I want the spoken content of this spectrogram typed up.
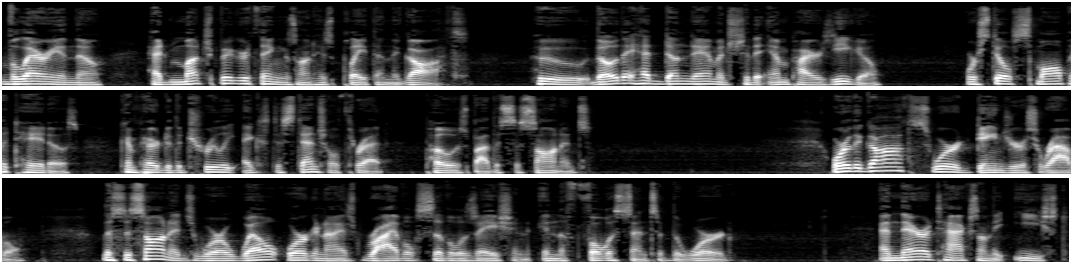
Valerian, though, had much bigger things on his plate than the Goths, who, though they had done damage to the Empire's ego, were still small potatoes compared to the truly existential threat posed by the Sassanids. Where the Goths were dangerous rabble, the Sassanids were a well-organized rival civilization in the fullest sense of the word. And their attacks on the east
